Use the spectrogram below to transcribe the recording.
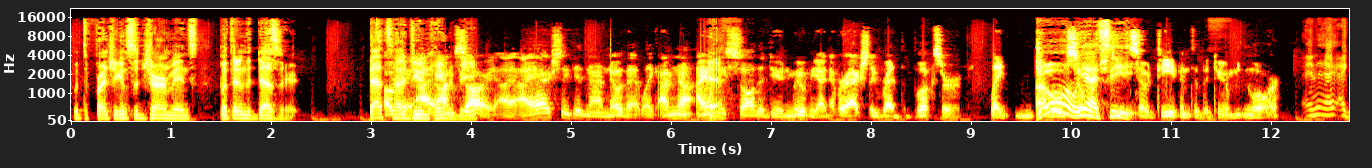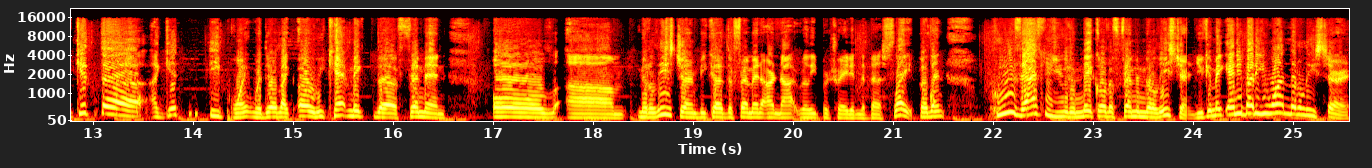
with the French against the Germans, but they're in the desert. That's how Okay, Dune I, came I'm to be. sorry. I, I actually did not know that. Like, I'm not. I Yeah. only saw the Dune movie. I never actually read the books or like dove Oh, so yeah, much see. deep, so deep into the Dune lore. And I, I get the I get the point where they're like, oh, we can't make the Fremen all um, Middle Eastern because the Fremen are not really portrayed in the best light. But then, who's asking you to make all the Fremen Middle Eastern? You can make anybody you want Middle Eastern.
